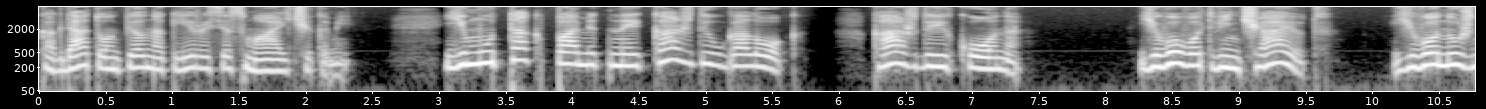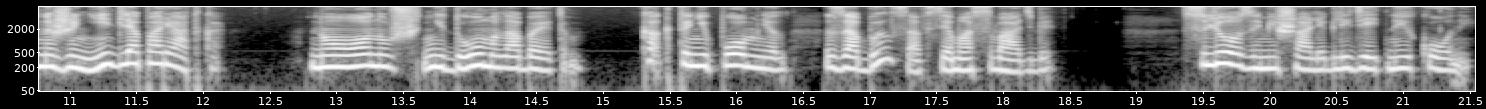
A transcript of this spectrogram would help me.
Когда-то он пел на клиросе с мальчиками. Ему так памятный каждый уголок, каждая икона. Его вот венчают, его нужно женить для порядка. Но он уж не думал об этом, как-то не помнил, забыл совсем о свадьбе. Слезы мешали глядеть на иконы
